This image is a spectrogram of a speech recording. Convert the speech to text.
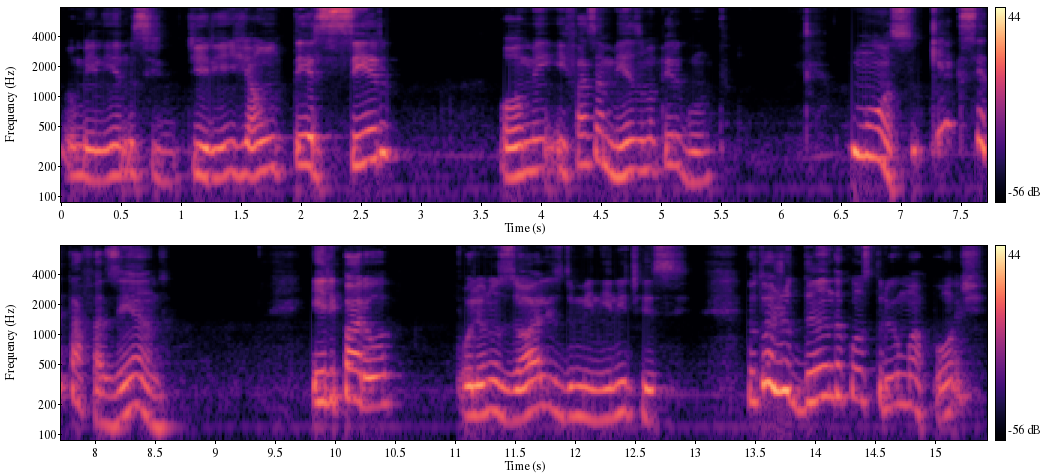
o menino se dirige a um terceiro homem e faz a mesma pergunta: Moço, o que é que você está fazendo? Ele parou, olhou nos olhos do menino e disse: Eu estou ajudando a construir uma ponte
